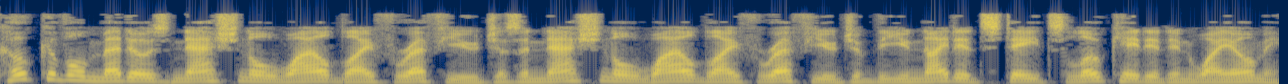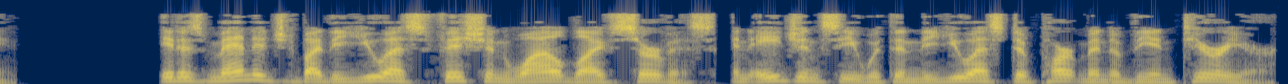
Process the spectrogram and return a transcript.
Cokeville Meadows National Wildlife Refuge is a national wildlife refuge of the United States located in Wyoming. It is managed by the U.S. Fish and Wildlife Service, an agency within the U.S. Department of the Interior.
